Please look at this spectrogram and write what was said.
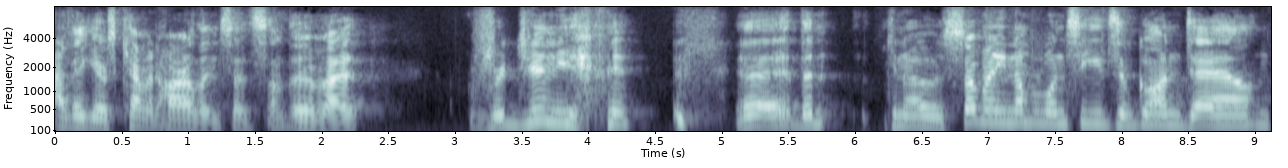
I think it was Kevin Harlan said something about Virginia. uh, the you know so many number one seeds have gone down.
